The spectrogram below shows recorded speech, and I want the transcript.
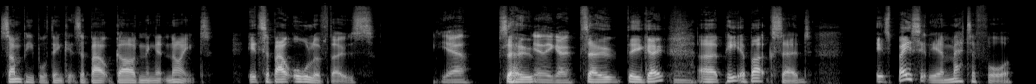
Some people think it's about gardening at night. It's about all of those." yeah, So, yeah, there you go. so there you go. Mm. Uh, Peter Buck said, "It's basically a metaphor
